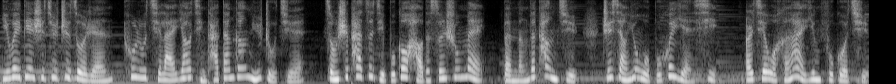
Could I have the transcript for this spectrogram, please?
一位电视剧制作人突如其来邀请她担纲女主角，总是怕自己不够好的孙淑妹本能的抗拒，只想用我不会演戏，而且我很矮应付过去。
